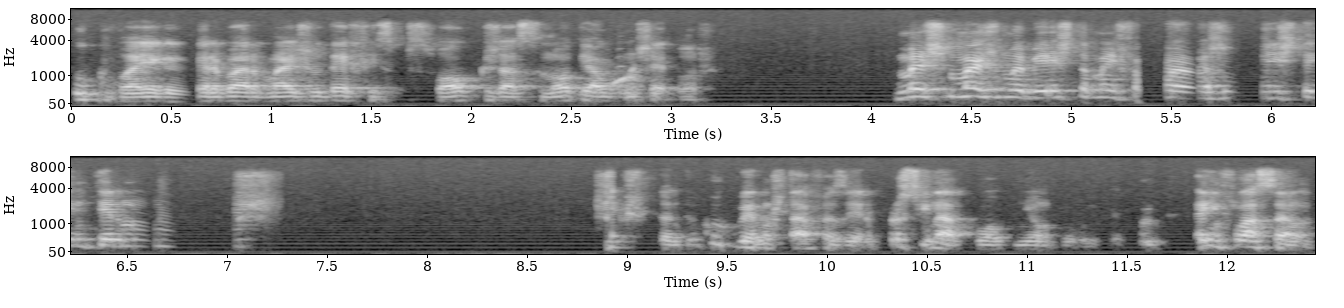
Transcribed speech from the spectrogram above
o que vai agravar mais o déficit pessoal que já se nota em alguns setores. Mas, mais uma vez, também faz isto em termos Portanto, o que o governo está a fazer, pressionado pela opinião pública, porque a inflação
